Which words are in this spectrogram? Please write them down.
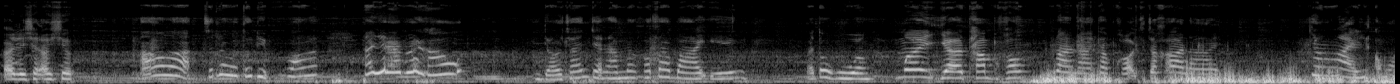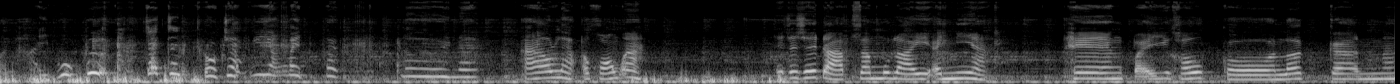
เออเดี๋ยวฉันเอาเชือกเอาล่ะฉันได้วัตถุดิบพร้อมแล้วถ้าจะทำให้เขา เดี๋ยวฉันจะทำให้เขาสบายเอง ไม่ต้องห่วง ไม่อย่าทำเขานายนายทำเขาจะฆ่านาย ยังไงก่อนให้พวกเพื่อนแจ็คจะโปรเจกต์นี้ยังไม่เลยนะ เอาล่ะ เอาของมาจะจะใช้ดาบซามูไรอันเนี้ยแทงไปเขาก่อนละกันนะ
